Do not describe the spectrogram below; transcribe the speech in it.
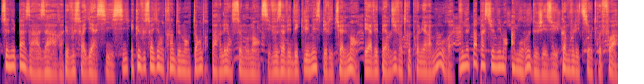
ce n'est pas un hasard que vous soyez assis ici et que vous soyez en train de m'entendre parler en ce moment. Si vous avez décliné spirituellement et avez perdu votre premier amour, vous n'êtes pas passionnément amoureux de Jésus comme vous l'étiez autrefois.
